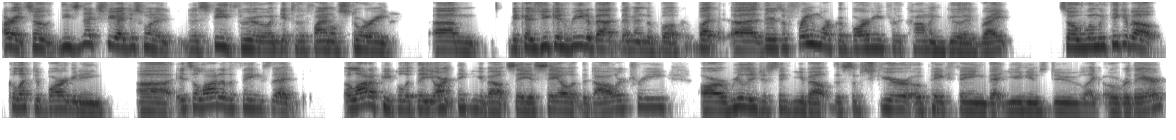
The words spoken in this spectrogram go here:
All right, so these next few, I just want to speed through and get to the final story um, because you can read about them in the book. But uh, there's a framework of bargaining for the common good, right? So when we think about collective bargaining, uh, it's a lot of the things that a lot of people, if they aren't thinking about, say, a sale at the Dollar Tree, are really just thinking about this obscure, opaque thing that unions do, like over there,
